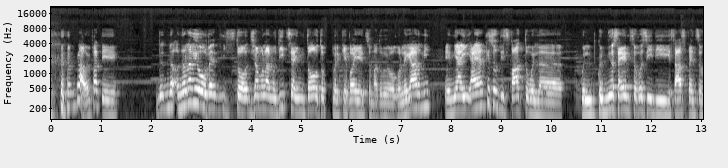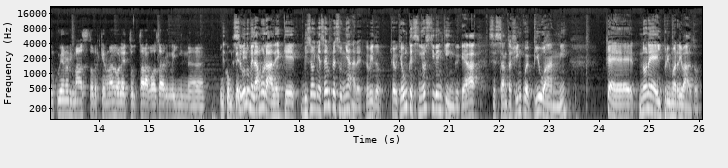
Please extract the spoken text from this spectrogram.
Bravo, infatti no- non avevo ve- visto diciamo la notizia in toto perché poi insomma dovevo collegarmi e mi hai, hai anche soddisfatto quel, quel- quel mio senso così di suspense con cui ero rimasto perché non avevo letto tutta la cosa in, in completezza. Secondo me la morale è che bisogna sempre sognare, capito? Cioè, perché comunque il signor Stephen King, che ha 65 e più anni, cioè, non è il primo arrivato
